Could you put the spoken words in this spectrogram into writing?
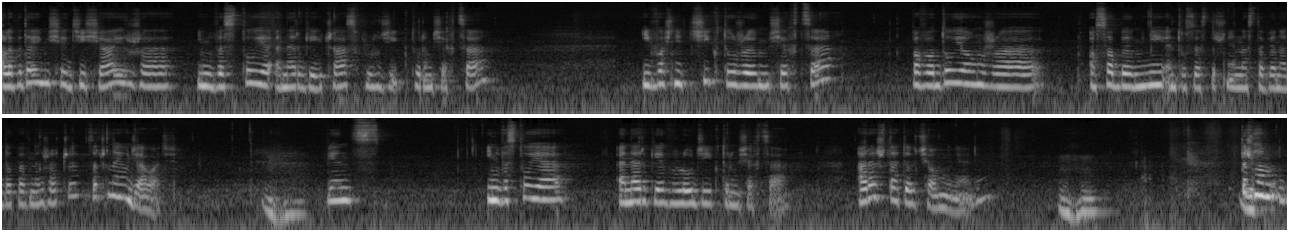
ale wydaje mi się dzisiaj, że inwestuję energię i czas w ludzi, którym się chce. I właśnie ci, którym się chce, powodują, że osoby mniej entuzjastycznie nastawione do pewnych rzeczy zaczynają działać. Mhm. Więc inwestuję energię w ludzi, którym się chce, a reszta dociągnie. Nie? Mhm. Też mam,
